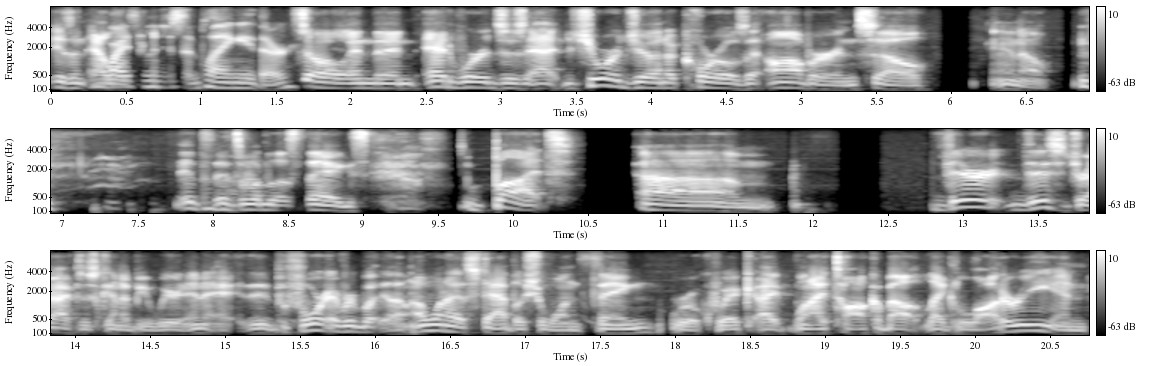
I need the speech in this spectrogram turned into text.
isn't eligible. Wiseman isn't playing either. So and then Edwards is at Georgia and Okoro's at Auburn. So you know, it's it's one of those things. But um, there this draft is going to be weird. And uh, before everybody, I want to establish one thing real quick. I when I talk about like lottery and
